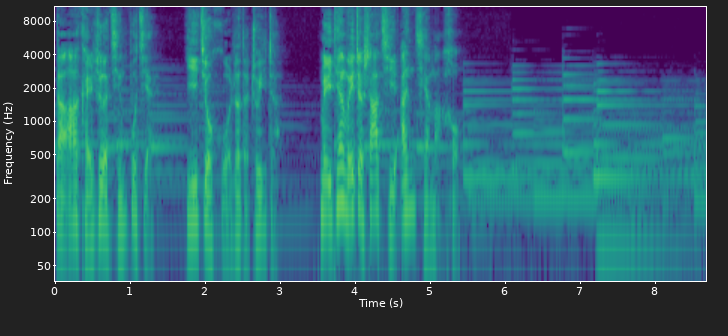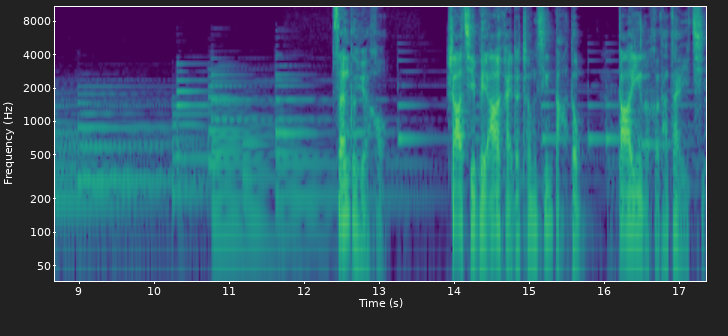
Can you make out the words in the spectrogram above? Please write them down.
但阿凯热情不减，依旧火热的追着，每天围着沙琪鞍前马后。三个月后，沙琪被阿凯的诚心打动，答应了和他在一起。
